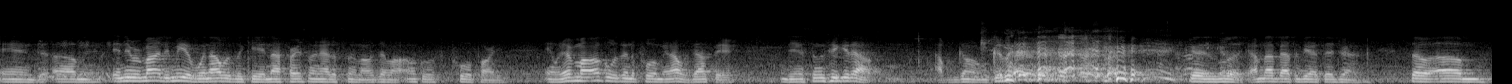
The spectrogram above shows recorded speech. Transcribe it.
And um, and it reminded me of when I was a kid and I first learned how to swim. I was at my uncle's pool party, and whenever my uncle was in the pool, man, I was out there. And then as soon as he get out, I was gone because look, I'm not about to be out there drowning. So um,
